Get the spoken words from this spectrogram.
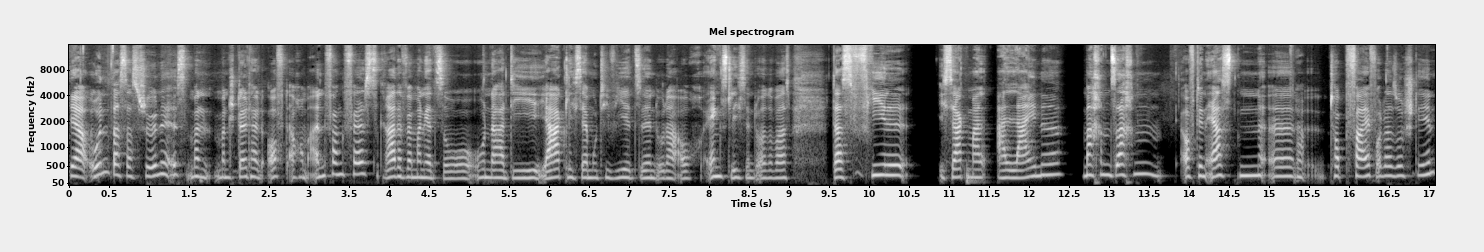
Ja, und was das Schöne ist, man, man stellt halt oft auch am Anfang fest, gerade wenn man jetzt so Hunde hat, die jagdlich sehr motiviert sind oder auch ängstlich sind oder sowas, dass viel, ich sag mal, alleine machen Sachen auf den ersten äh, Ja. Top 5 oder so stehen.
